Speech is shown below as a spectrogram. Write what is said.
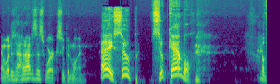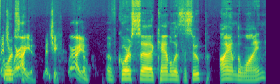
And what is how, how does this work? Soup and wine. Hey, Soup. Soup Campbell. Of Mitchie, course. where are you, Mitchie? Where are you? Of course, uh, Campbell is the soup. I am the wine.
